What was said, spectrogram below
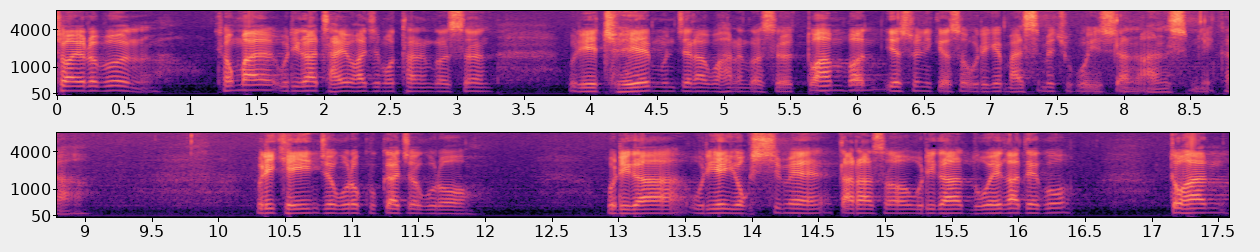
저와 여러분, 정말 우리가 자유하지 못하는 것은 우리의 죄의 문제라고 하는 것을 또 한 번 예수님께서 우리에게 말씀해 주고 있지 않습니까? 우리 개인적으로, 국가적으로 우리가 우리의 욕심에 따라서 우리가 노예가 되고 또한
